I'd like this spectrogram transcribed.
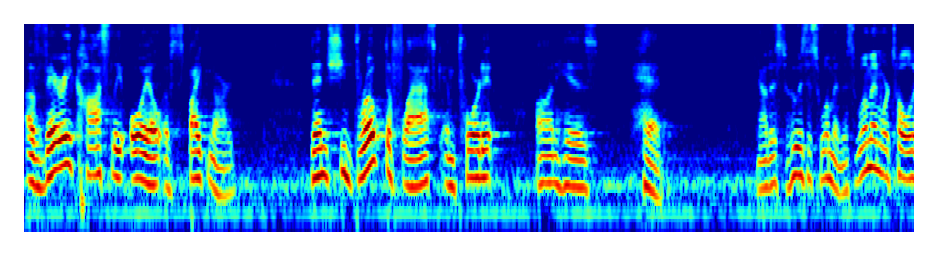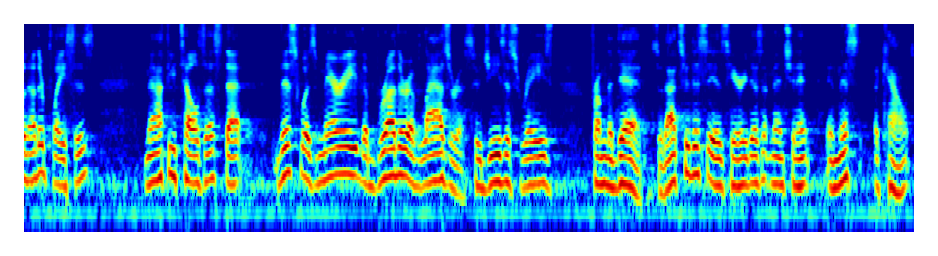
of very costly oil of spikenard. Then she broke the flask and poured it on his head. Now, this, who is this woman? This woman, we're told in other places, Matthew tells us that this was Mary, the brother of Lazarus, who Jesus raised from the dead. So that's who this is here. He doesn't mention it in this account.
